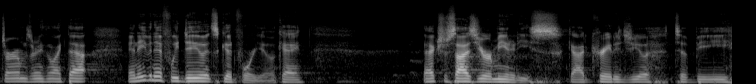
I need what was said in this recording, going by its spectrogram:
germs or anything like that. And even if we do, it's good for you, okay? Exercise your immunities. God created you to be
